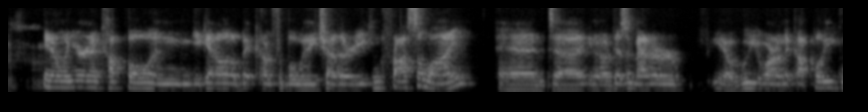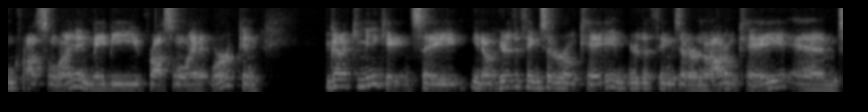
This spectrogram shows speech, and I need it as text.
Mm-hmm. You know, when you're in a couple and you get a little bit comfortable with each other, you can cross a line, and uh, you know, it doesn't matter you know who you are in the couple. You can cross the line, and maybe you cross the line at work, and you got to communicate and say, you know, here are the things that are okay, and here are the things that are not okay, and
